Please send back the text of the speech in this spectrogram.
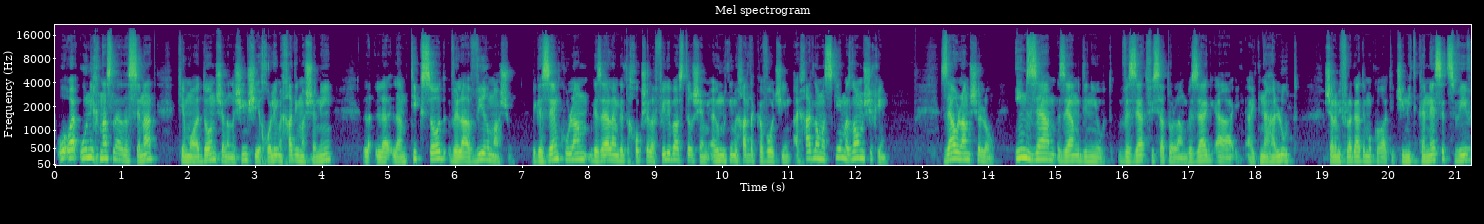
הוא, הוא נכנס לסנאט כמועדון של אנשים שיכולים אחד עם השני להמתיק סוד ולהעביר משהו. בגלל זה הם כולם, בגלל זה היה להם את החוק של הפיליבסטר שהם היו נותנים אחד לכבוד שאם אחד לא מסכים אז לא ממשיכים. זה העולם שלו. אם זה, זה המדיניות וזה התפיסת עולם וזה ההתנהלות של המפלגה הדמוקרטית שהיא מתכנסת סביב,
